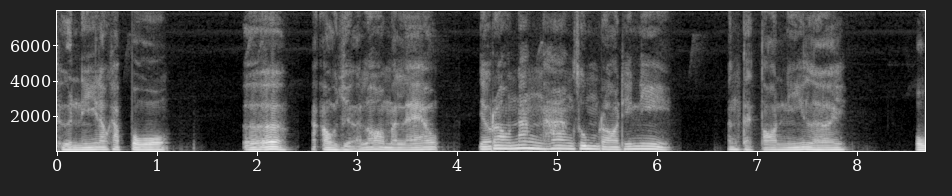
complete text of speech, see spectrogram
คืนนี้แล้วครับปูเออ เอาเหยื่อล่อมาแล้ว เดี๋ยวเรานั่งห้างซุ่มรอที่นี่ ตั้งแต่ตอนนี้เลย ปู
